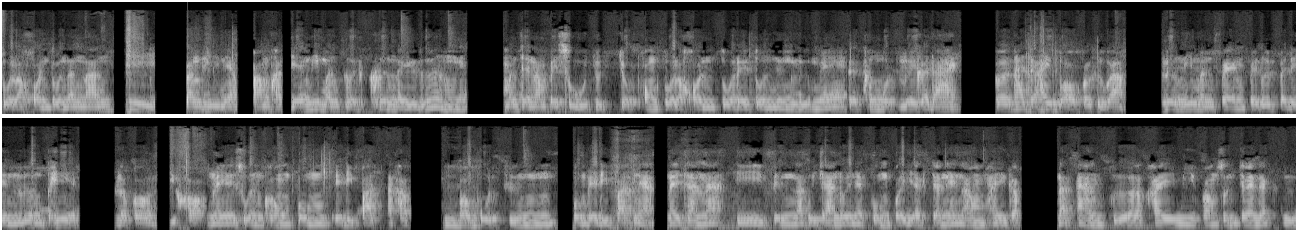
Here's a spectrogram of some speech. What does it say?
ตัวละครตัวนั้นๆ ที่บางทีเนี่ยความขัดแย้งที่มันเกิดขึ้นในเรื่องเนี่ย มันจะนำไปสู่จุดจบของตัวละครตัวใดตัวหนึ่ง หรือแม้แต่ทั้งหมดเลยก็ได้ ก็ถ้าจะให้บอกก็คือว่า เรื่องนี้มันแฝงไปด้วยประเด็นเรื่องเพศ แล้วก็วิเคราะห์ในส่วนของปมเอดิปัสนะครับมพอพูดถึงปมเอดิปัสเนี่ยในฐานะที่เป็นนักวิจารณ์ด้วยเนี่ยผมก็อยากจะแนะนำให้กับนักอ่านเผื่อใครมีความสนใจนะคือ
